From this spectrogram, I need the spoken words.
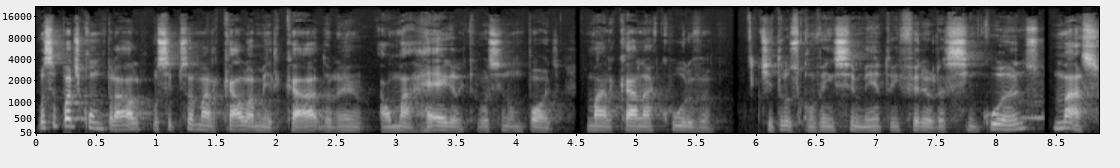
Você pode comprá-lo, você precisa marcá-lo a mercado, né? Há uma regra que você não pode marcar na curva títulos com vencimento inferior a 5 anos, mas,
